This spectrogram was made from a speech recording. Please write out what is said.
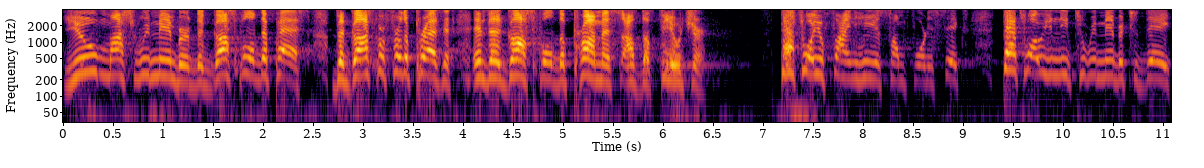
you must remember the gospel of the past, the gospel for the present, and the gospel, the promise of the future. That's what you find here in Psalm 46. That's what you need to remember today,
